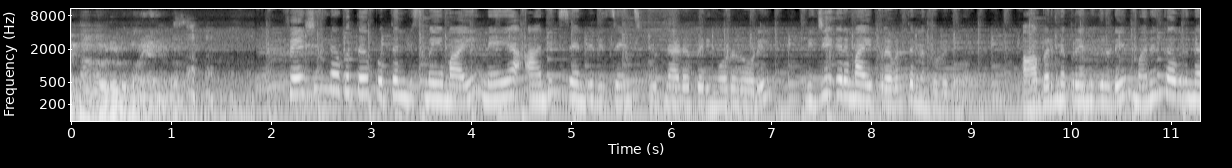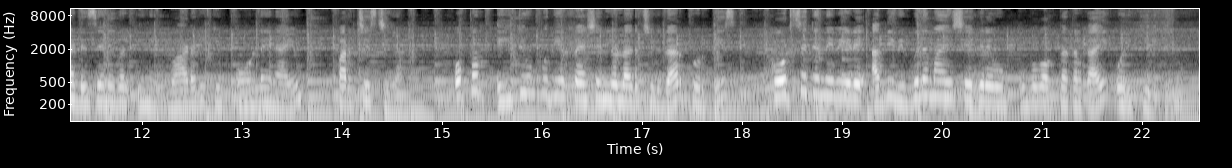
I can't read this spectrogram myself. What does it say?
എന്നാണ് അവരോട് പറയാനുള്ളത്. ഫാഷൻ ലോകത്ത് പുത്തൻ വിസ്മയമായി Neya antiques and designs Kuttanad Peringode റോഡിൽ വിജയകരമായി പ്രവർത്തനം തുടരുന്നു. ആഭരണ പ്രേമികളുടെ മനം കവരുന്ന ഡിസൈനുകൾ ഇനി വാടകയ്ക്കും ഓൺലൈനായും പർച്ചേസ് ചെയ്യാം. ഒപ്പം ഏറ്റവും പുതിയ ഫാഷനിലുള്ള ചുരിദാർ കുർത്തീസ് കോഡ് സെറ്റ് എന്നിവയുടെ അതിവിപുലമായ ശേഖരവും ഉപഭോക്താക്കൾക്കായി ഒരുക്കിയിരിക്കുന്നു.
